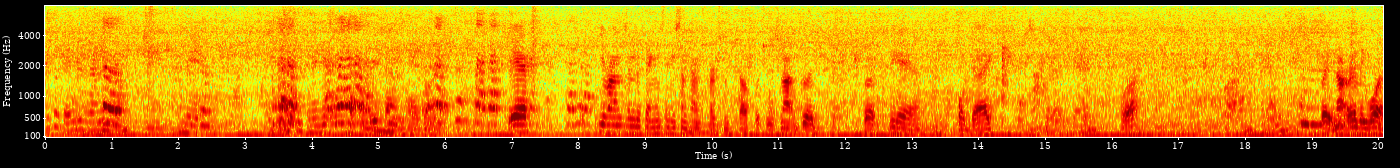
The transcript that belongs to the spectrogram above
It's okay. Just run around. Yeah. He runs into things and he sometimes hurts himself, which is not good. But yeah, poor guy. What? Wait, not really what?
